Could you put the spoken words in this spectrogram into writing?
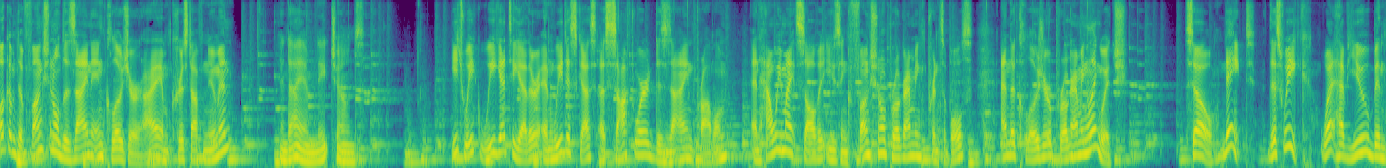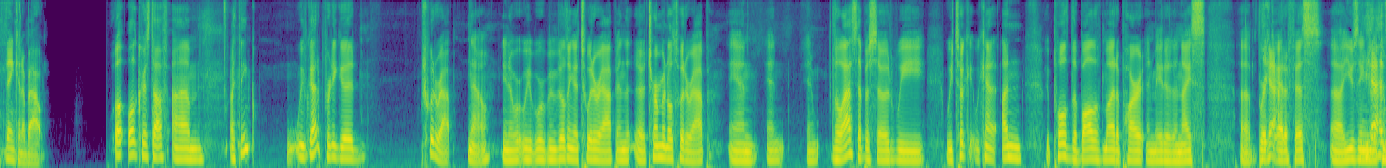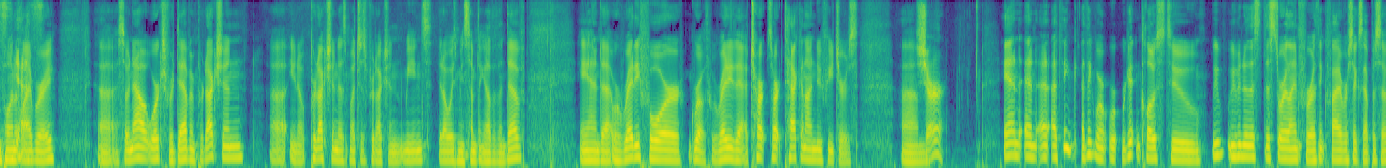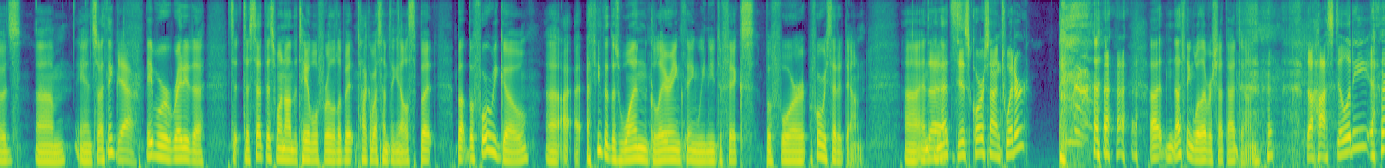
Welcome to Functional Design in Clojure. I am Christoph Neumann. And I am Nate Jones. Each week, we get together and we discuss a software design problem and how we might solve it using functional programming principles and the Clojure programming language. So, Nate, this week, what have you been thinking about? Well, well, Christoph, um, I think we've got a pretty good Twitter app now. You know, we, we've been building a Twitter app and a terminal Twitter app, and and and the last episode we we took it, we kind of un we pulled the ball of mud apart and made it a nice uh, brick Yeah. edifice uh, using Yes, the component yes. library. Uh, so now it works for dev and production. Uh, you know, production as much as production means, it always means something other than dev. And uh, we're ready for growth. We're ready to tar- start tacking on new features. Um, sure. And and I think I think we're we're we're getting close to we've we've been doing this this storyline for I think five or six episodes. Um, and so I think Yeah. maybe we're ready to, to to set this one on the table for a little bit, and talk about something else. But but before we go, uh, I I think that there's one glaring thing we need to fix before before we set it down. Uh, and, and that's discourse on Twitter? uh, nothing will ever shut that down. The hostility?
